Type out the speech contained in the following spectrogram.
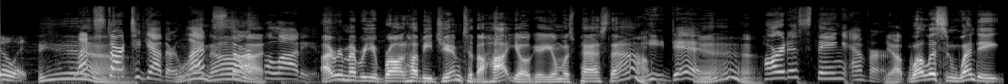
do it. Yeah. Let's start together. Why Let's not? start Pilates. I remember you brought hubby Jim to the hot yoga. You almost passed out. He did. Yeah. Hardest thing ever. Yep. Well, listen, Wendy,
